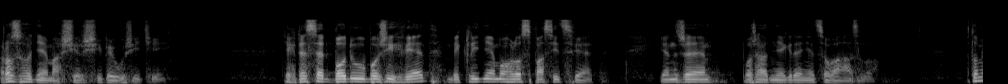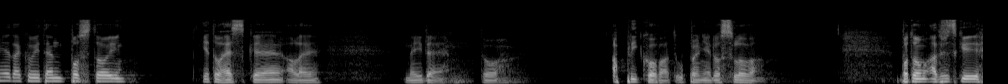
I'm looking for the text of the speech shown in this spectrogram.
Rozhodně má širší využití. Těch deset bodů božích věd by klidně mohlo spasit svět, jenže pořád někde něco vázlo. V tom je takový ten postoj, je to hezké, ale nejde to aplikovat úplně doslova. Potom a vždycky,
